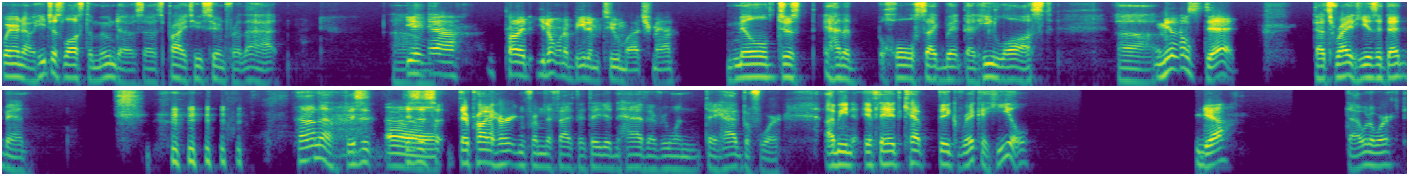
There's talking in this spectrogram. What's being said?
Cuerno. He just lost to Mundo, so it's probably too soon for that. Um, yeah. Probably you don't want to beat him too much, man. Mil just had a whole segment that he lost. Uh, Mil's dead. that's right. He is a dead man. I don't know. This is this is Uh, they're probably hurting from the fact that they didn't have everyone they had before. I mean, if they had kept Big Rick a heel, yeah. that would have worked.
